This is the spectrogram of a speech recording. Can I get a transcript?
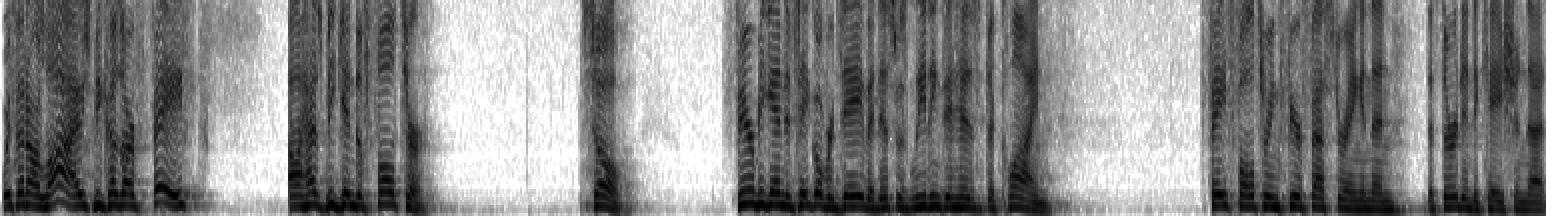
within our lives because our faith uh, has begun to falter. So, fear began to take over David. This was leading to his decline. Faith faltering, fear festering, and then the third indication that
